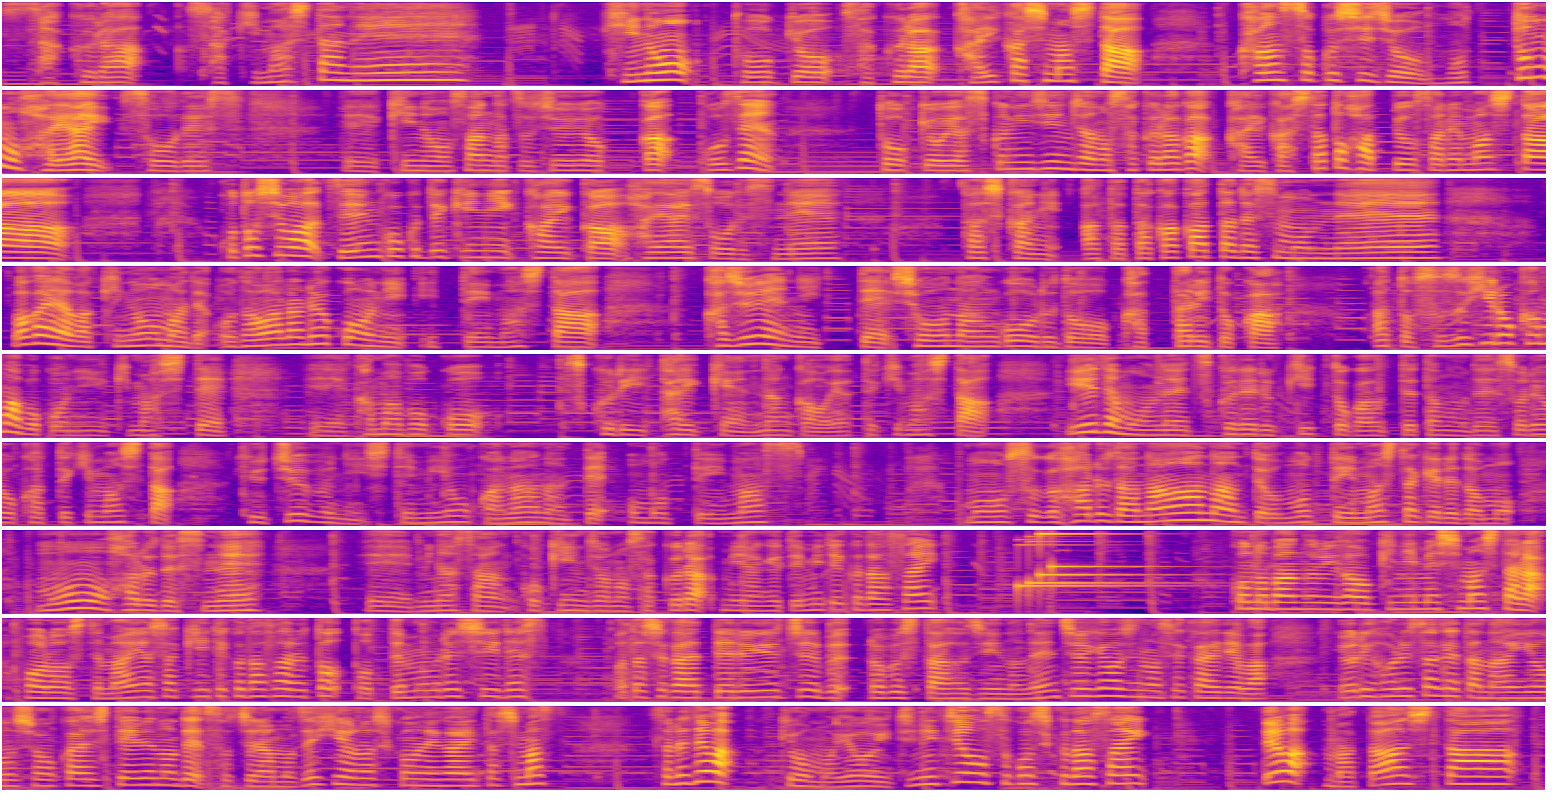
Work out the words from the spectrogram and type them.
桜咲きましたね。昨日東京桜開花しました。観測史上最も早いそうです、えー、昨日3月14日午前東京靖国神社の桜が開花したと発表されました。今年は全国的に開花早いそうですね。確かに暖かかったですもんね。我が家は昨日まで小田原旅行に行っていました。果樹園に行って湘南ゴールドを買ったりとかあと鈴広かまぼこに行きまして、えー、かまぼこ作り体験なんかをやってきました。家でもね作れるキットが売ってたのでそれを買ってきました。YouTube にしてみようかななんて思っています。もうすぐ春だなーなんて思っていましたけれどももう春ですね、えー、皆さんご近所の桜見上げてみてください。この番組がお気に召しましたらフォローして毎朝聞いてくださるととっても嬉しいです。私がやっている YouTube ロブスター夫人の年中行事の世界ではより掘り下げた内容を紹介しているのでそちらもぜひよろしくお願いいたします。それでは今日も良い一日をお過ごしください。ではまた明日。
